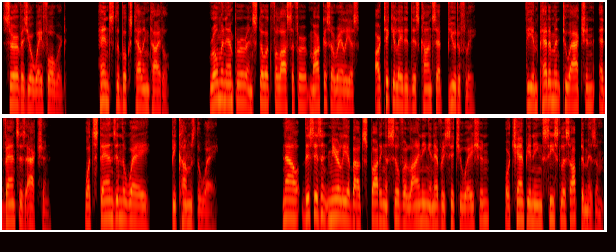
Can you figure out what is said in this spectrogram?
serve as your way forward. Hence the book's telling title. Roman emperor and Stoic philosopher Marcus Aurelius articulated this concept beautifully. The impediment to action advances action. What stands in the way becomes the way. Now, this isn't merely about spotting a silver lining in every situation or championing ceaseless optimism.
